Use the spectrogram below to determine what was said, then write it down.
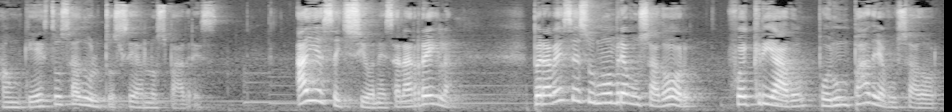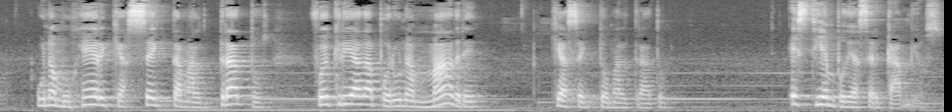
aunque estos adultos sean los padres. Hay excepciones a la regla, pero a veces un hombre abusador fue criado por un padre abusador. Una mujer que acepta maltratos fue criada por una madre que aceptó maltrato. Es tiempo de hacer cambios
